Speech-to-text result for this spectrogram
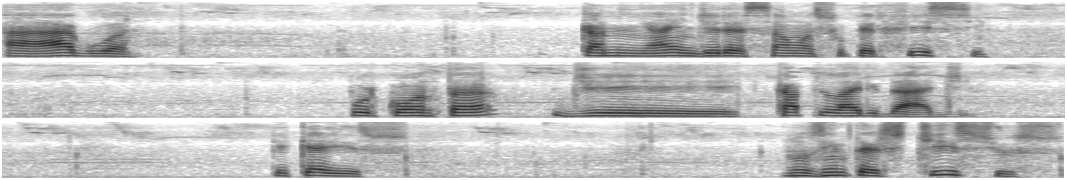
a água caminhar em direção à superfície por conta de capilaridade. O que, que é isso? Nos interstícios,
